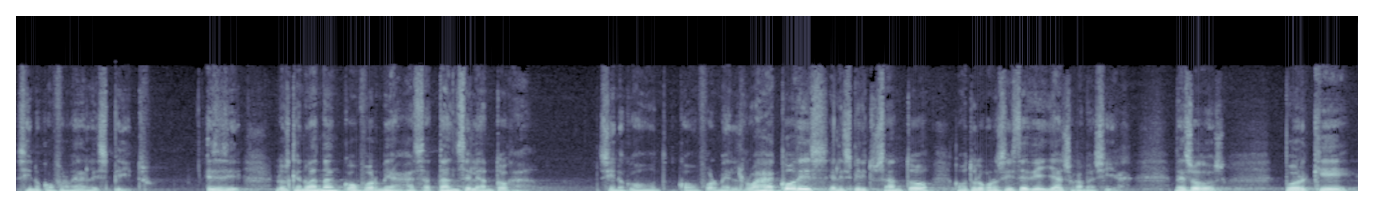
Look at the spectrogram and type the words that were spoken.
sino conforme al Espíritu. Es decir, los que no andan conforme a Hasatán se le antoja, sino conforme el Ruach HaKodes, el Espíritu Santo, como tú lo conociste de Yahshua HaMashiach. Verso 2. Porque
